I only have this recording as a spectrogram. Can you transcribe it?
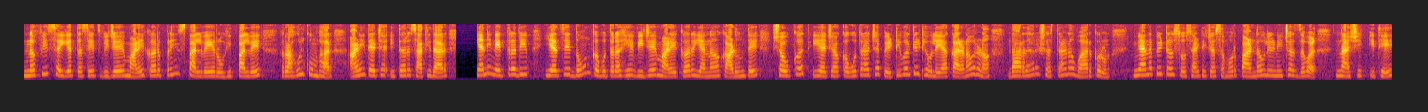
नफीस सय्यद तसेच विजय माळेकर प्रिन्स पालवे रोहित पालवे राहुल कुंभार आणि त्याच्या इतर साथीदार यांनी नेत्रदीप याचे दोन कबुतर हे विजय माळेकर यानं काढून ते शौकत याच्या कबुतराच्या पेटीवरती ठेवले. या कारणावरनं धारधार शस्त्रानं वार करून ज्ञानपीठ सोसायटीच्या समोर पांडवलेणीच्या जवळ नाशिक इथे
